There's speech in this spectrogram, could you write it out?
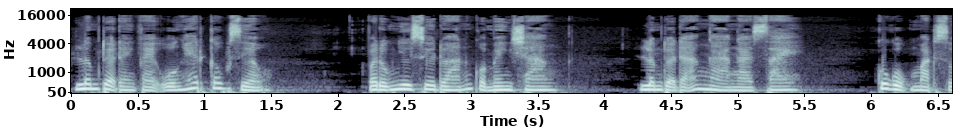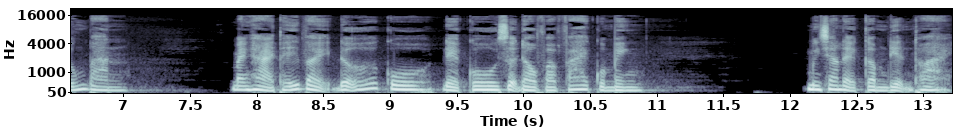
Lâm Tuệ đành phải uống hết cốc rượu. Và đúng như suy đoán của Minh Trang, Lâm Tuệ đã ngà ngà say, Cô gục mặt xuống bàn. Mạnh Hải thấy vậy đỡ cô, Để cô dựa đầu vào vai của mình. Minh Trang lại cầm điện thoại,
